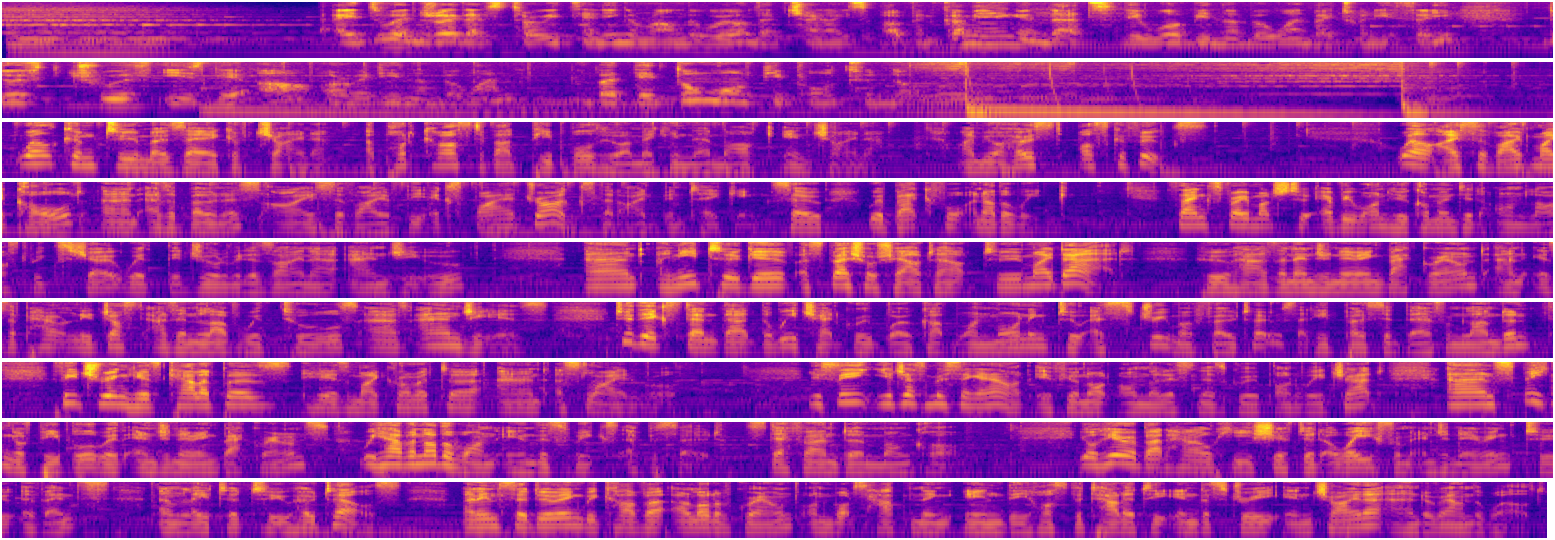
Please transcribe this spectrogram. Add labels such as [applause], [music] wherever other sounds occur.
I do enjoy that storytelling around the world that China is up and coming and that they will be number one by 2030. The truth is they are already number one, but they don't want people to know. Welcome to Mosaic of China, a podcast about people who are making their mark in China. I'm your host, Oscar Fuchs. Well, I survived my cold, and as a bonus, I survived the expired drugs that I'd been taking, so we're back for another week. Thanks very much to everyone who commented on last week's show with the jewellery designer Angie Wu. And I need to give a special shout out to my dad, who has an engineering background and is apparently just as in love with tools as Angie is, to the extent that the WeChat group woke up one morning to a stream of photos that he'd posted there from London, featuring his calipers, his micrometer, and a slide rule. You see, you're just missing out if you're not on the listeners group on WeChat. And speaking of people with engineering backgrounds, we have another one in this week's episode, Stéphane de Mongros. You'll hear about how he shifted away from engineering to events and later to hotels. And in so doing, we cover a lot of ground on what's happening in the hospitality industry in China and around the world.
